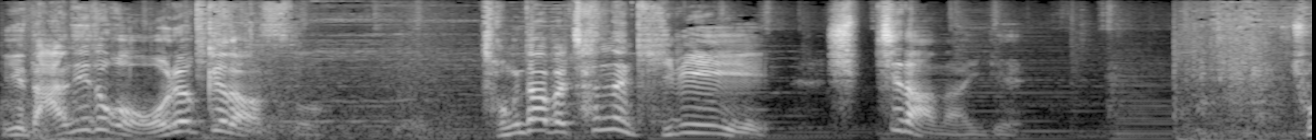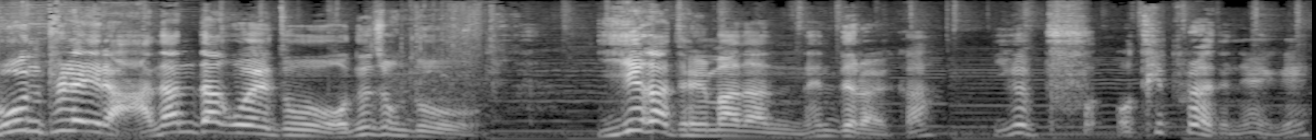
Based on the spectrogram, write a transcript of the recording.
이게 난이도가 어렵게 나왔어 정답을 찾는 길이 쉽진 않아 이게 좋은 플레이를 안 한다고 해도 어느 정도 이해가 될 만한 핸드랄까? 이걸 푸- 어떻게 풀어야 되냐 이게?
